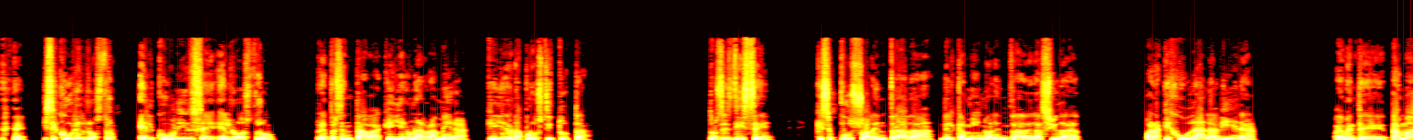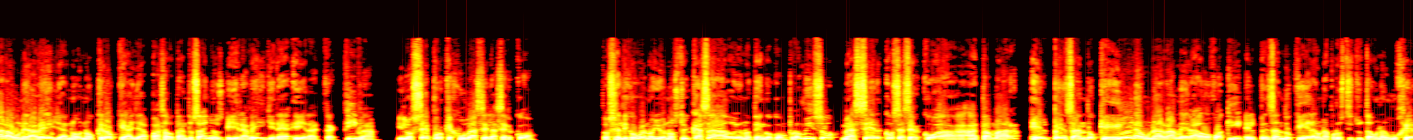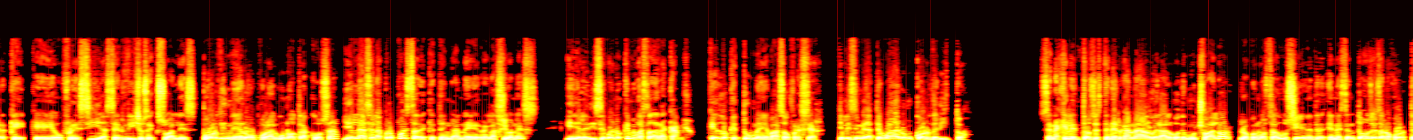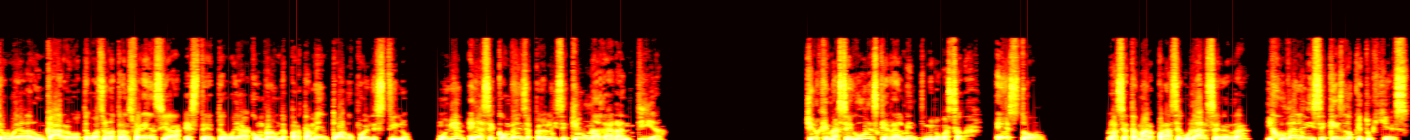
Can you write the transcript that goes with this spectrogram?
y se cubre el rostro. El cubrirse el rostro representaba que ella era una ramera, que ella era una prostituta. Entonces dice que se puso a la entrada del camino, a la entrada de la ciudad, para que Judá la viera. Obviamente Tamar aún era bella, no, no creo que haya pasado tantos años. Ella era bella, era, ella era atractiva. Y lo sé porque Judá se le acercó. Entonces él dijo, bueno, yo no estoy casado, yo no tengo compromiso, me acerco, se acercó a, Tamar, él pensando que era una ramera, ojo aquí, él pensando que era una prostituta, una mujer que, que ofrecía servicios sexuales por dinero o por alguna otra cosa, y él le hace la propuesta de que tengan eh, relaciones, y ella le dice, bueno, ¿qué me vas a dar a cambio? ¿Qué es lo que tú me vas a ofrecer? Y él dice, mira, te voy a dar un corderito. En aquel entonces tener ganado era algo de mucho valor. Lo podemos traducir en este, entonces, a lo mejor te voy a dar un carro, te voy a hacer una transferencia, este, te voy a comprar un departamento, algo por el estilo. Muy bien, ella se convence, pero le dice, quiero una garantía. Quiero que me asegures que realmente me lo vas a dar. Esto lo hace Tamar para asegurarse, ¿verdad? Y Judá le dice, ¿qué es lo que tú quieres?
